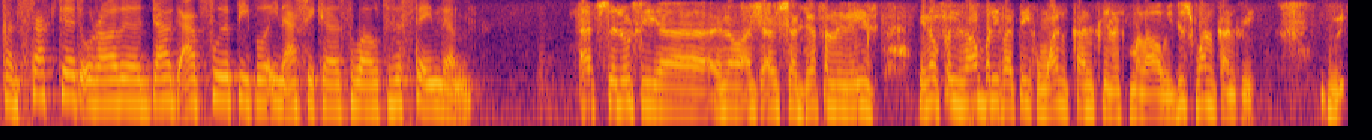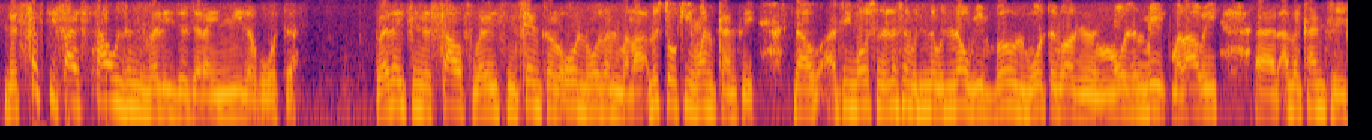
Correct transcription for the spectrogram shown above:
constructed or rather dug up for the people in Africa as well to sustain them. Absolutely, uh, you know, Ayesha, definitely is. You know, for example, if I take one country like Malawi, just one country, there's 55,000 villages that are in need of water. Whether it's in the south, whether it's in central or northern Malawi, I'm just talking one country. Now, I think most of the listeners would know, would know we build water wells in Mozambique, Malawi, uh, and other countries.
